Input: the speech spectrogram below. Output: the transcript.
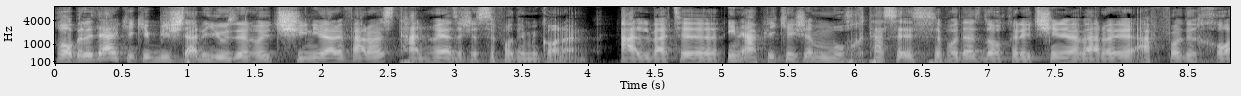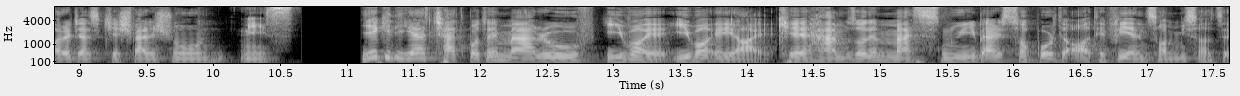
قابل درکه که بیشتر user های چینی برای فرار از تنهایی ازش استفاده می‌کنن. البته این اپلیکیشن مختص استفاده از داخل چینه و برای افراد خارج از کشورشون نیست. یکی دیگه از چتبات های معروف ایوای ایوا ای آی که همزاد مصنوعی برای support عاطفی انسان می‌سازه.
